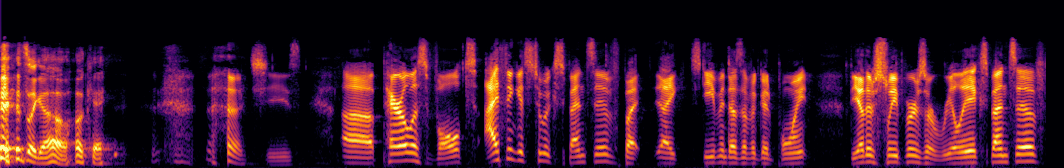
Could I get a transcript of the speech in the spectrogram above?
it's like, oh, okay. Jeez. Uh, Perilous Vault. I think it's too expensive, but like Steven does have a good point. The other sweepers are really expensive.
